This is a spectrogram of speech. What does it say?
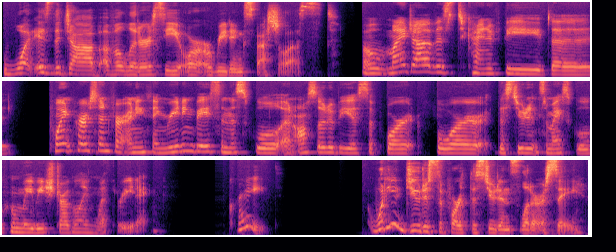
what is the job of a literacy or a reading specialist? Well, my job is to kind of be the point person for anything reading based in the school and also to be a support for the students in my school who may be struggling with reading. Great. What do you do to support the students' literacy?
